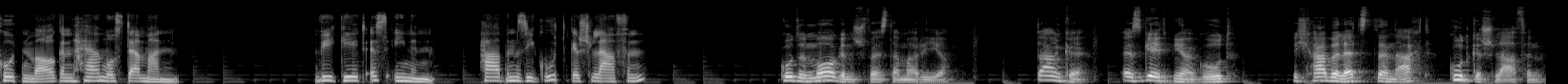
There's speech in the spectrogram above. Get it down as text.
Guten Morgen, Herr Mustermann. Wie geht es Ihnen? Haben Sie gut geschlafen? Guten Morgen, Schwester Maria. Danke, es geht mir gut. Ich habe letzte Nacht gut geschlafen.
